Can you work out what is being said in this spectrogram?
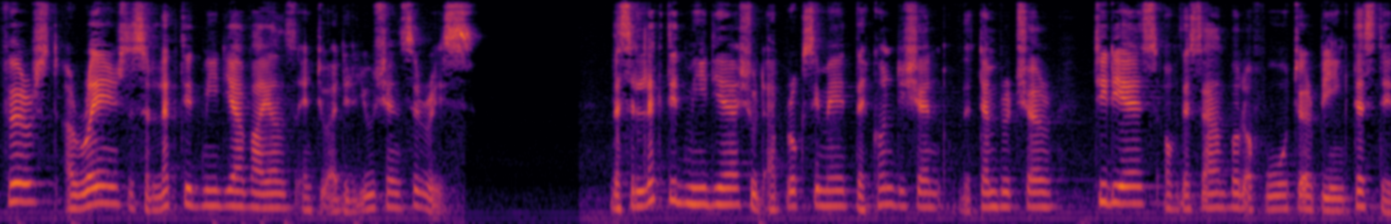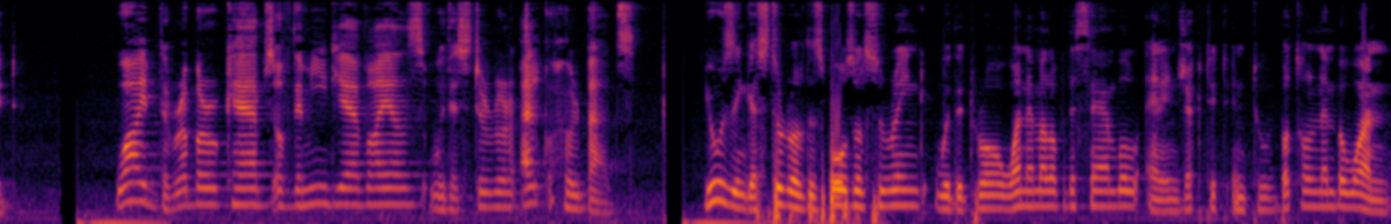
First, arrange the selected media vials into a dilution series. The selected media should approximate the condition of the temperature TDS of the sample of water being tested. Wipe the rubber caps of the media vials with sterile alcohol pads. Using a sterile disposal syringe, withdraw 1 ml of the sample and inject it into bottle number 1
